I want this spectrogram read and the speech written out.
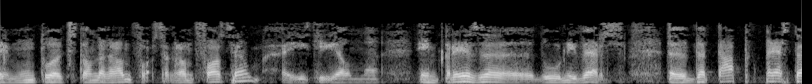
em muito a questão da Ground Force. A Ground Force é uma, é uma empresa do universo eh, da TAP que presta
